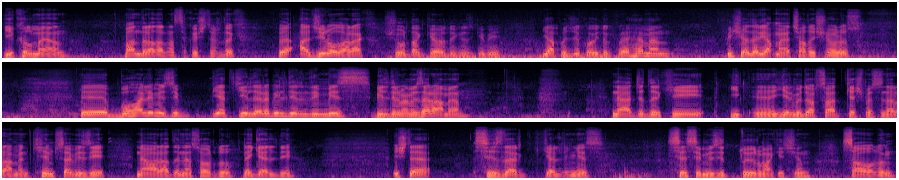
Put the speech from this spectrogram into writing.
yıkılmayan mandıralarına sıkıştırdık. Ve acil olarak şurada gördüğünüz gibi yapıcı koyduk ve hemen bir şeyler yapmaya çalışıyoruz. Eee, bu halimizi yetkililere bildirdiğimiz bildirmemize rağmen ne acıdır ki e, 24 saat geçmesine rağmen kimse bizi ne aradı ne sordu ne geldi. İşte sizler geldiniz sesimizi duyurmak için sağ olun.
